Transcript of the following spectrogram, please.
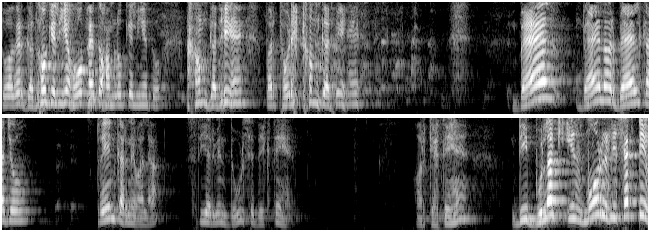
तो अगर गधों के लिए होप है तो हम लोग के लिए तो। हम गधे हैं, पर थोड़े कम गधे हैं। बैल बैल और बैल का जो ट्रेन करने वाला श्री अरविंद दूर से देखते हैं और कहते हैं, the bullock is more receptive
